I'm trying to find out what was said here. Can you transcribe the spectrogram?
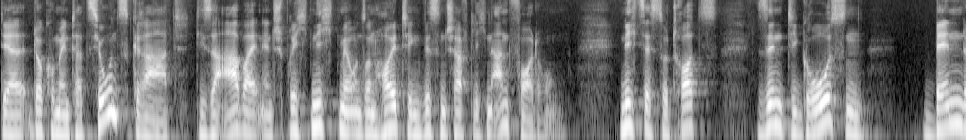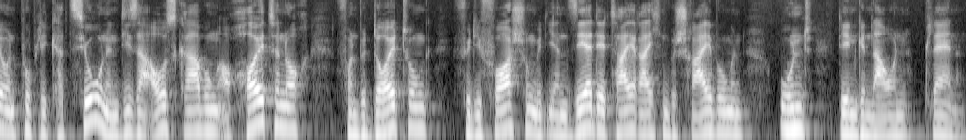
Der Dokumentationsgrad dieser Arbeiten entspricht nicht mehr unseren heutigen wissenschaftlichen Anforderungen. Nichtsdestotrotz sind die großen Bände und Publikationen dieser Ausgrabungen auch heute noch von Bedeutung für die Forschung mit ihren sehr detailreichen Beschreibungen und den genauen Plänen.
